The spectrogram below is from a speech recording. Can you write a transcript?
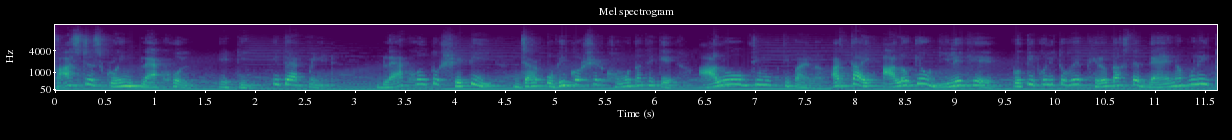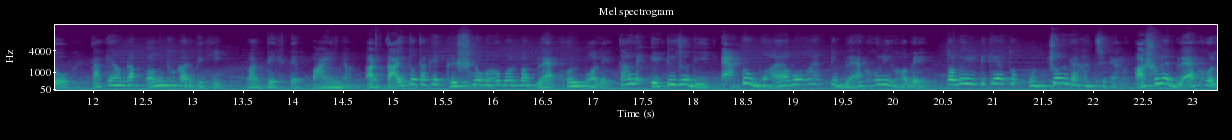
ফাস্টেস্ট গ্রোয়িং ব্ল্যাক হোল এটি। কিন্তু এক মিনিট ব্ল্যাক হোল তো সেটি যার অভিকর্ষের ক্ষমতা থেকে আলো অবধি মুক্তি পায় না। আর তাই আলোকেও গিলে খেয়ে প্রতিফলিত হয়ে ফেরত আসতে দেয় না বলেই তো তাকে আমরা অন্ধকার দেখি। বা দেখতে পাই না। আর তাই তো তাকে কৃষ্ণ গহ্বর বা ব্ল্যাক হোল বলে। তাহলে এটি যদি এত ভয়াবহ একটি ব্ল্যাক হোলই হবে, তবে এটিকে এত উজ্জ্বল দেখাচ্ছে কেন? আসলে ব্ল্যাক হোল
